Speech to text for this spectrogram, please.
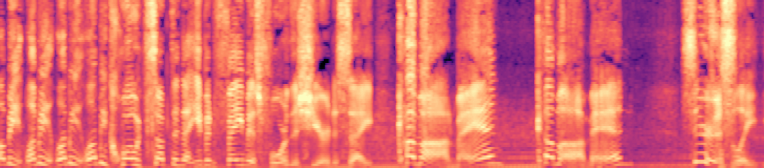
Let me let me let me let me quote something that you've been famous for this year to say. Come on, man. Come on, man. Seriously.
